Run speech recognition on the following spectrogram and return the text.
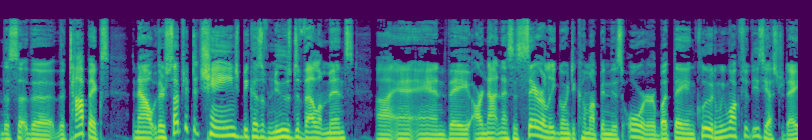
The, the, the topics now they're subject to change because of news developments uh, and, and, they are not necessarily going to come up in this order, but they include, and we walked through these yesterday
